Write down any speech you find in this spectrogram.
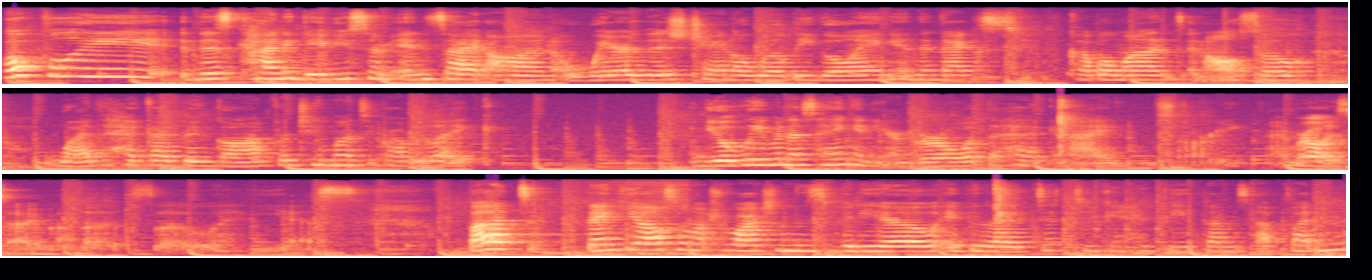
Hopefully this kind of gave you some insight on where this channel will be going in the next couple months and also why the heck I've been gone for two months. You're probably like you're leaving us hanging here girl. What the heck? And I'm sorry. I'm really sorry about that so yes but thank you all so much for watching this video. If you liked it, you can hit the thumbs up button.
